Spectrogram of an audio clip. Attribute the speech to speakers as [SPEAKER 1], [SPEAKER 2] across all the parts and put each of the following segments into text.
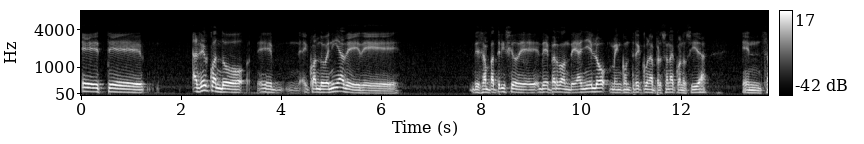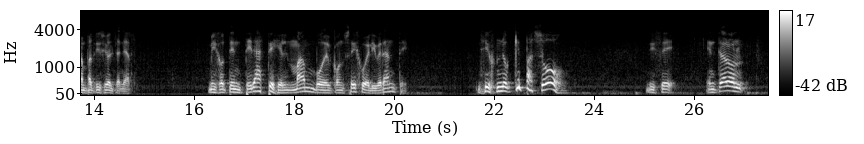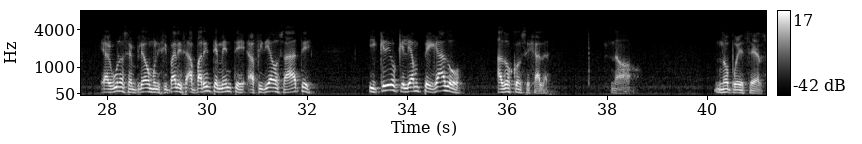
[SPEAKER 1] Este, ayer cuando eh, cuando venía de, de, San Patricio de, de perdón de Añelo me encontré con una persona conocida en San Patricio del Chañar. Me dijo, ¿te enteraste el mambo del Consejo Deliberante? Digo, no, ¿qué pasó? Dice, entraron algunos empleados municipales aparentemente afiliados a ATE y creo que le han pegado a dos concejalas. No, no puede ser.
